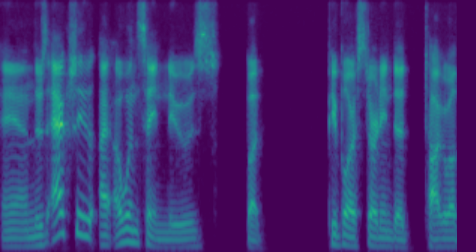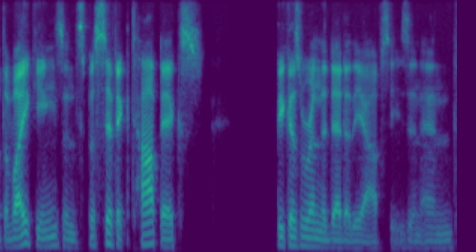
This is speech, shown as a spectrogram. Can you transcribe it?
And there's actually, I, I wouldn't say news, but people are starting to talk about the Vikings and specific topics because we're in the dead of the off season. And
